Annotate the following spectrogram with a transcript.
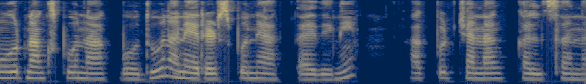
ಮೂರು ನಾಲ್ಕು ಸ್ಪೂನ್ ಹಾಕ್ಬೋದು. ನಾನು ಎರಡು ಸ್ಪೂನೇ ಹಾಕ್ತಾಯಿದ್ದೀನಿ ಹಾಕ್ಬಿಟ್ಟು ಚೆನ್ನಾಗಿ ಕಲಸೋಣ.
